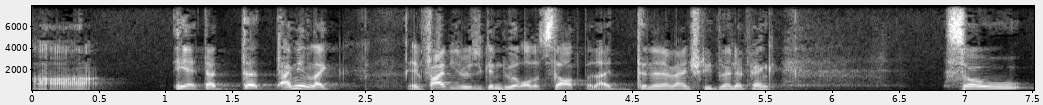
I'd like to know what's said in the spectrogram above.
Uh, yeah, that, that, I mean, like in five years, you can do a lot of stuff, but I didn't eventually do anything. So,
